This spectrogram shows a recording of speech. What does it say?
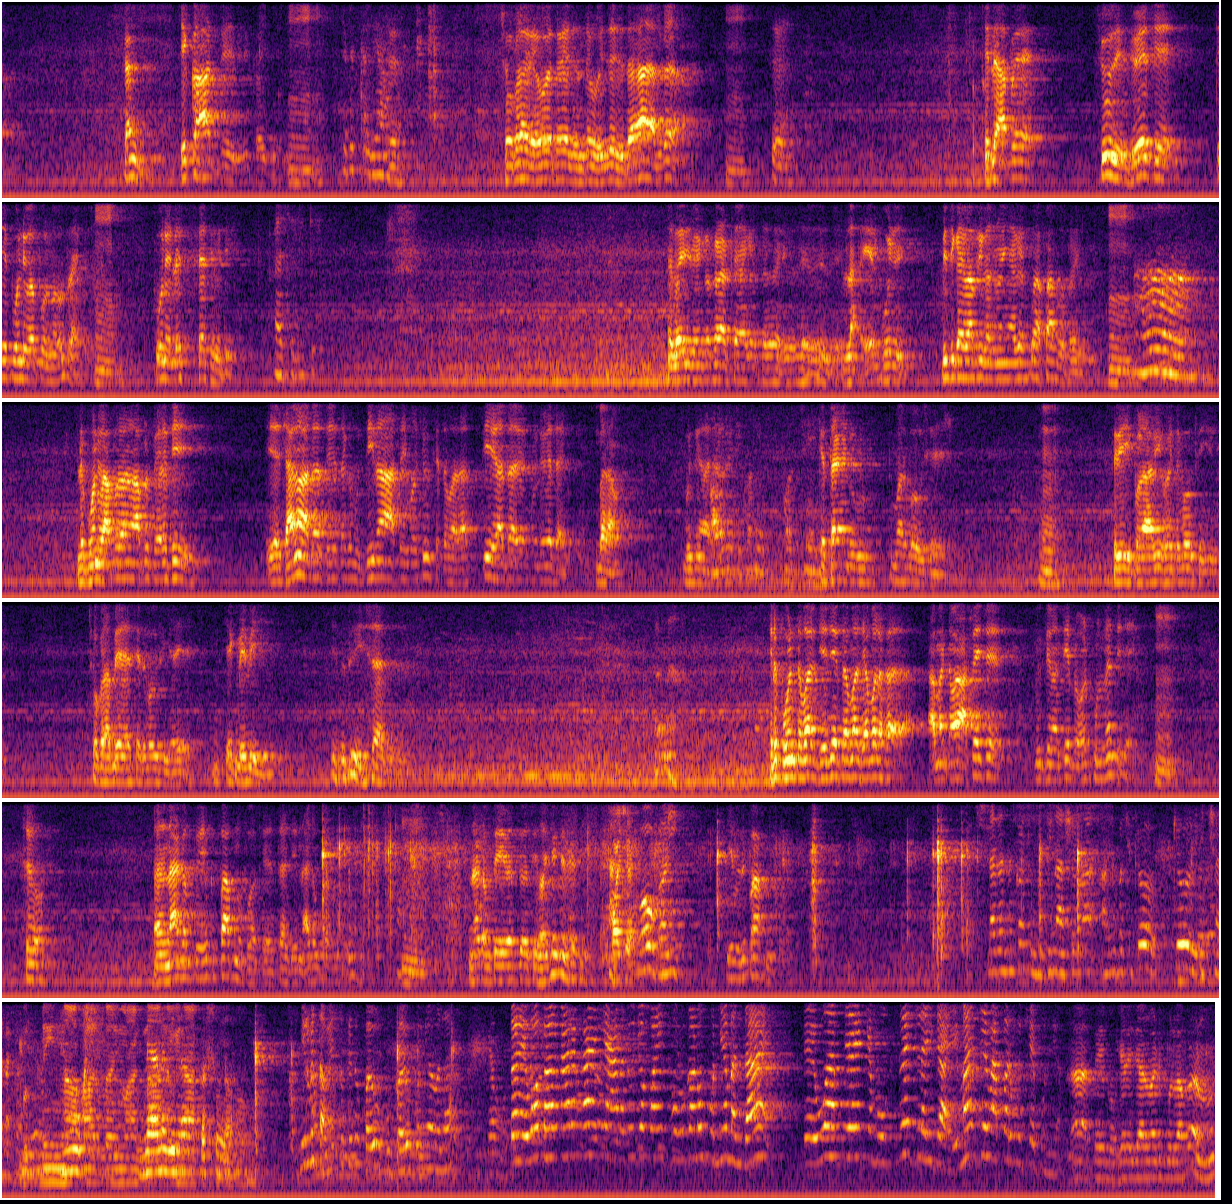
એક કલ્યાણ. છે. છોકરા રહેવા તો જનતે હોય જતા આ ગયા. એટલે આપણે શું જોઈએ છે તે પુણ્ય વપુરમાં વપરાય પુણ્ય એટલે ફેસિલિટી ફેસિલિટી થયા બીજી કઈ વાપરી કાઢ નહીં આગળ પાપ વપરાય હા. એટલે ફોન વાપરવાનો આપણે પહેલેથી એ શાનો આધાર છે? કે બુદ્ધિના આશયમાં શું છે તમારા? તે આધારે વેચાય બરાબર. બુદ્ધિના આધારે. કે ત્રણ તમારે બહુ છે. સ્ત્રી પણ આવી હોય તો બહુ થઈ ગયું. છોકરા બે છે તો બહુ થઈ જાય. એક બેબી. એ બધું હિસાબ. એટલે પૂર્ણ તમારે જે જે તમારે જેમાં લખા આમાં તમારા આશય છે બુદ્ધિનો તે પ્રમાણે પૂર્ણ નથી જાય ના ગમતું એક પાપનું ફળ છે અત્યારે ના ગમતું ના ગમતું એ વસ્તુ હોય છે કે નથી? હોય છે. બહુ ઘણી. એ બધું પાપનું દાદા ને કહ્યું બુદ્ધિના આશ્રયમાં આવ્યું પછી કેવો કેવો ઈચ્છા રાખે? બુદ્ધિના આશ્રયમાં જ્ઞાન વિના કશું ન હોય. નીરુભાઈ તમે શું કીધું? કયું કયું પુણ્ય બધા તો એવો ભાવ ના રખાય કે આ બધું જો કોઈ થોડું ઘણું પુણ્ય બંધાય તો એવું આપજે કે મોક્ષે જ લઈ જાય એમાં જ જે વાપરવું છે પુણ્ય. હા તો મોક્ષે લઈ જવા માટે પુલ વાપરવાનું.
